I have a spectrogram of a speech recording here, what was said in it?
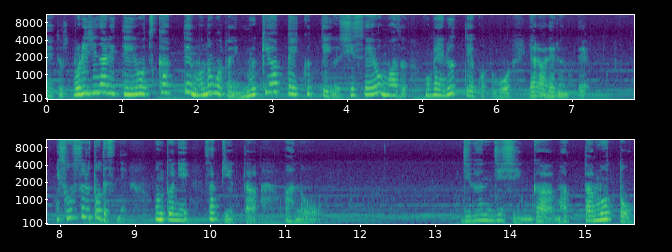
えーと、オリジナリティを使って物事に向き合っていくっていう姿勢をまず褒めるっていうことをやられるのでそうするとですね本当にさっき言ったあの自分自身がまたもっと大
